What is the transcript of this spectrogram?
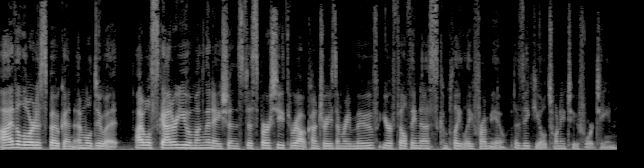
I, the Lord, have spoken and will do it. I will scatter you among the nations, disperse you throughout countries, and remove your filthiness completely from you. Ezekiel 22:14.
